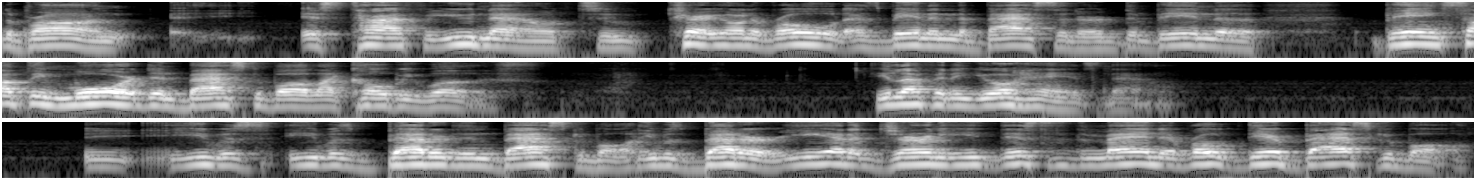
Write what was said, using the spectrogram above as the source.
LeBron, it's time for you now to carry on the road as being an ambassador, to being the being something more than basketball like Kobe was. He left it in your hands now. He, he was he was better than basketball. He was better. He had a journey. He, this is the man that wrote Dear Basketball.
